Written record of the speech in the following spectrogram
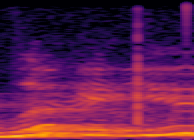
Look at you.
